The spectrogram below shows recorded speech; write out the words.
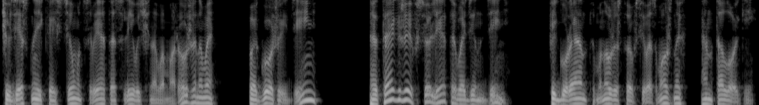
чудесный костюм цвета сливочного мороженого, погожий день, а также «Все лето в один день», фигурант множества всевозможных антологий.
